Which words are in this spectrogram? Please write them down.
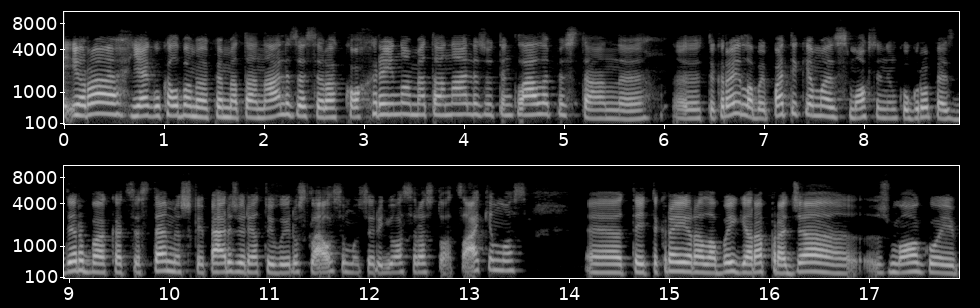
yra, jeigu kalbame apie metaanalizės, yra Kochreino metaanalizių tinklalapis, ten e, tikrai labai patikimas, mokslininkų grupės dirba, kad sistemiškai peržiūrėtų įvairius klausimus ir juos rastų atsakymus. E, tai tikrai yra labai gera pradžia žmogui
